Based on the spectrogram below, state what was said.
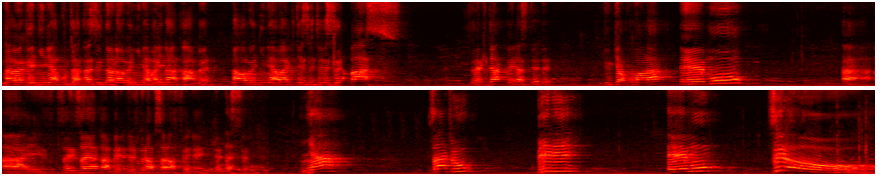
Nawe kenyini akutakazinda nawe benyini abalina akambe nawe benyini abakitesetese basi selekita beera sitede jujja kubala emu. Kusanyisa yakambere tetugenda kusala fene nedda ssebo nya. Satu. Biri emu. Zero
